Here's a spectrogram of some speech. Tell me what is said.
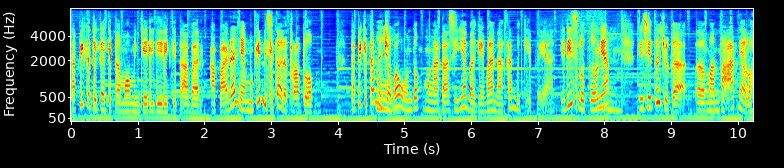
Tapi ketika kita mau menjadi diri kita apa adanya mungkin di situ ada problem Tapi kita hmm. mencoba untuk mengatasinya bagaimana kan begitu ya. Jadi sebetulnya hmm. di situ juga e, manfaatnya loh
